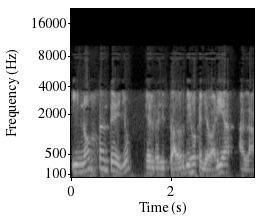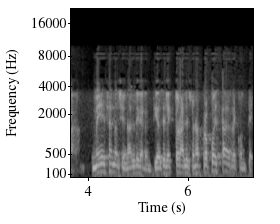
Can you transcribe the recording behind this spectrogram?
Y no obstante ello, el registrador dijo que llevaría a la Mesa Nacional de Garantías Electorales una propuesta de reconteo.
